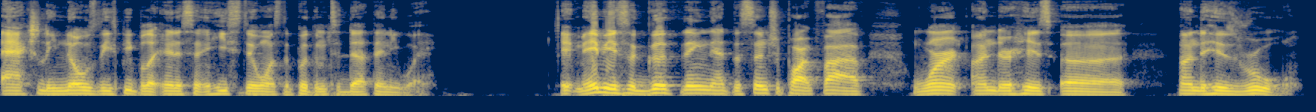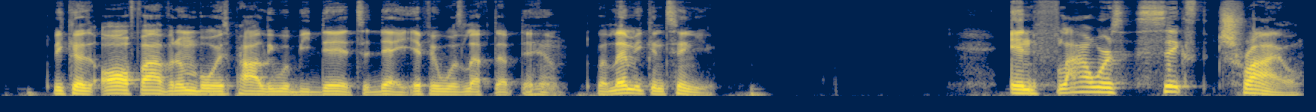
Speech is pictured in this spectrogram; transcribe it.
actually knows these people are innocent and he still wants to put them to death anyway. It maybe it's a good thing that the Central Park Five weren't under his uh under his rule because all five of them boys probably would be dead today if it was left up to him. But let me continue. In Flowers' sixth trial,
